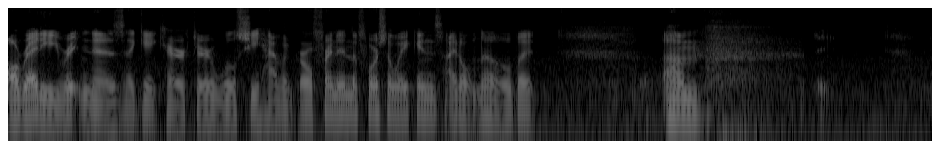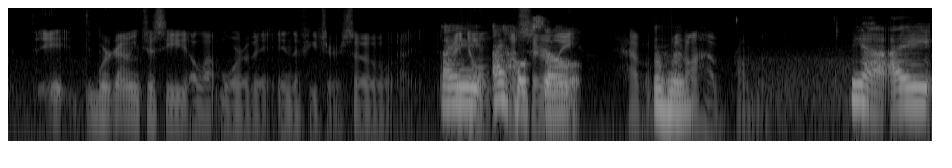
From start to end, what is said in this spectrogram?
already written as a gay character. Will she have a girlfriend in The Force Awakens? I don't know, but um, it, we're going to see a lot more of it in the future. So I, I I- don't I hope necessarily so. have a, I Mhm. don't have a problem with it. Yeah, I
